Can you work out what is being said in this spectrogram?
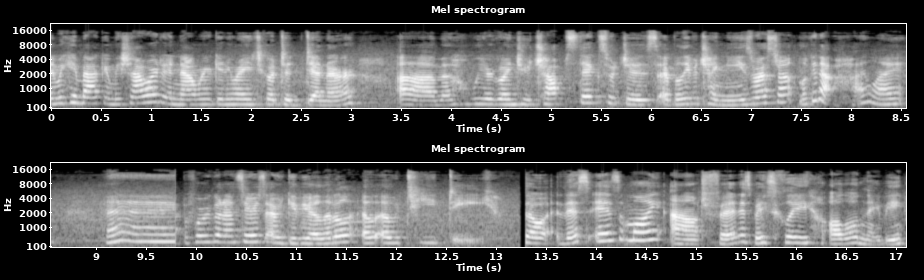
then we came back and we showered and now we're getting ready to go to dinner. Um, we are going to Chopsticks, which is, I believe, a Chinese restaurant. Look at that highlight. Hey. Before we go downstairs, I would give you a little LOTD. So this is my outfit. It's basically all Old Navy.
